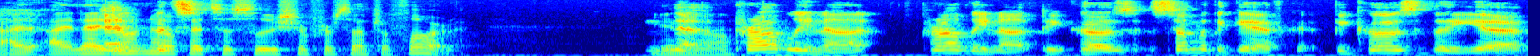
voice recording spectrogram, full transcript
I I, I don't know if it's a solution for Central Florida. no, know? probably not. Probably not because some of the GAFCON because the uh,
